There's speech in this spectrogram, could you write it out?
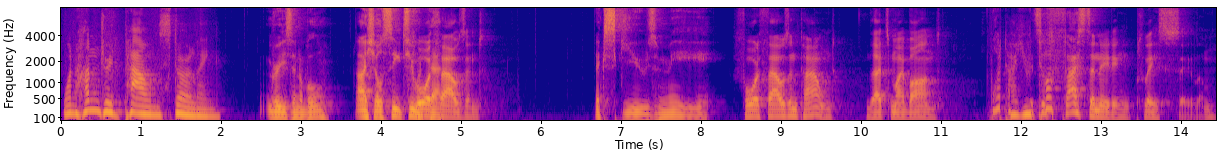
One hundred pounds sterling. Reasonable. I shall see to Four it that. thousand. Excuse me. Four thousand pound. That's my bond. What are you It's a fascinating place, Salem.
